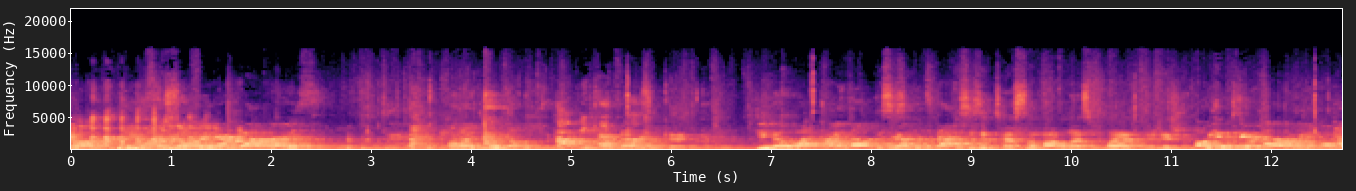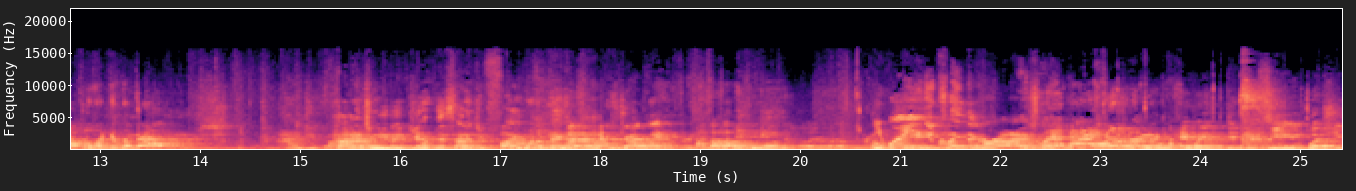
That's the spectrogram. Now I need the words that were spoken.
God. We're still figuring it out. Oh, I do know. Happy That's okay. Do you know what kind though? This is, after the a, back. this is a Tesla Model S Plaid edition. Oh, you do know. You don't have to look at the back. How did you even get this? How did you find one of these? Nice driveway. I thought that was. You wait. And you cleaned the garage? Like, Hey, Hey, wait, did you see what she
